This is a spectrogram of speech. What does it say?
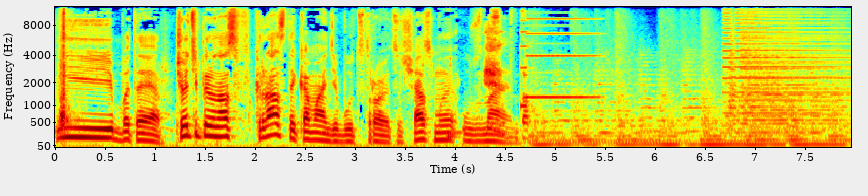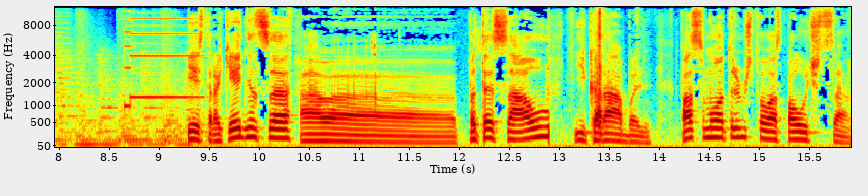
и БТР. Что теперь у нас в красной команде будет строиться? Сейчас мы узнаем. Есть ракетница, а, ПТ-САУ и корабль. Посмотрим, что у вас получится.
